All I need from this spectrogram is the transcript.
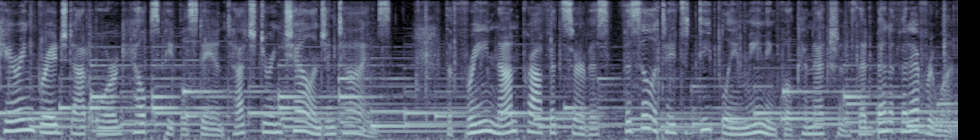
CaringBridge.org helps people stay in touch during challenging times. The free nonprofit service facilitates deeply meaningful connections that benefit everyone.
